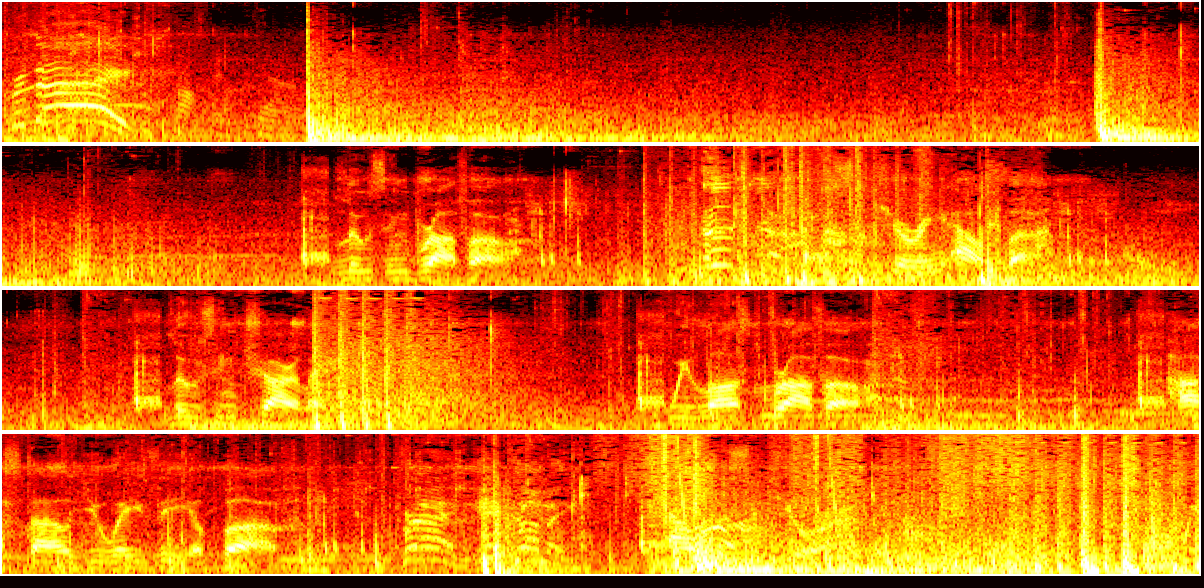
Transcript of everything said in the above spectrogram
Grenade! Drop it down. Losing Bravo. Securing Alpha. Losing Charlie. We lost Bravo. Hostile UAV above. Frag, incoming! Alpha secure. We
